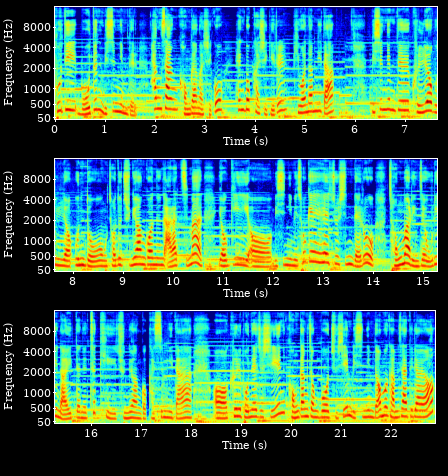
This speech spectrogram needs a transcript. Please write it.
부디 모든 미씨님들 항상 건강하시고 행복하시기를 기원합니다. 미씨님들 근력 운동 저도 중요한 거는 알았지만 여기 어, 미씨님이 소개해 주신 대로 정말 이제 우리 나이 때는 특히 중요한 것 같습니다. 어, 글 보내주신 건강 정보 주신 미씨님 너무 감사드려요.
